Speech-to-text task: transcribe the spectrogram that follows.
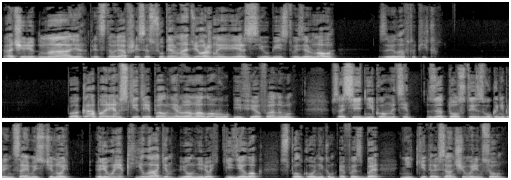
очередная, представлявшаяся супернадежной версия убийства Зернова — завела в тупик. Пока Паремский трепал нервы Малову и Феофанову, в соседней комнате, за толстой звуконепроницаемой стеной, Рюрик Елагин вел нелегкий диалог с полковником ФСБ Никитой Александровичем Варенцовым.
